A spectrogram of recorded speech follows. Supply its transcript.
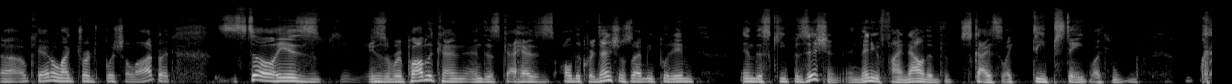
uh, okay, I don't like George Bush a lot, but still, he is he's a Republican, and this guy has all the credentials. Let me put him in this key position, and then you find out that this guy's like deep state, like.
